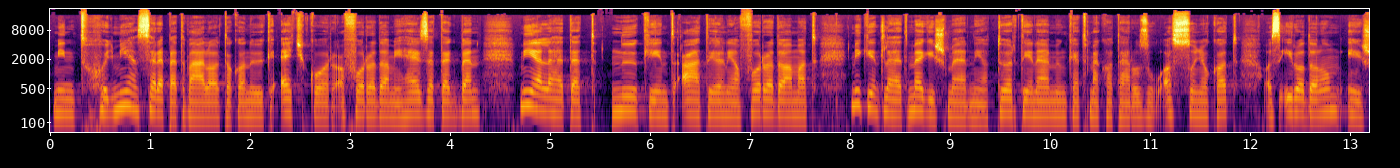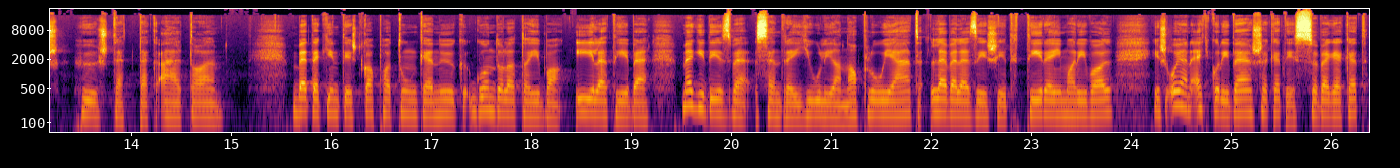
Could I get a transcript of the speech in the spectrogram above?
mint hogy milyen szerepet vállaltak a nők egykor a forradalmi helyzetekben, milyen lehetett nőként átélni a forradalmat, miként lehet megismerni a történelmünket meghatározó asszonyokat az irodalom és hőstettek által. Betekintést kaphatunk-e nők gondolataiba, életébe, megidézve Szendrei Júlia naplóját, levelezését Térei Marival, és olyan egykori verseket és szövegeket,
